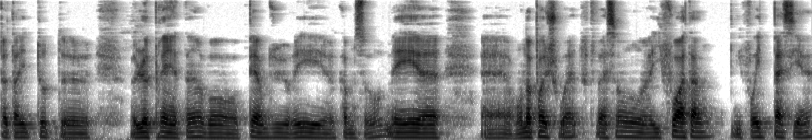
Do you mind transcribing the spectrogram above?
peut-être tout le printemps, va perdurer comme ça. Mais on n'a pas le choix. De toute façon, il faut attendre. Il faut être patient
